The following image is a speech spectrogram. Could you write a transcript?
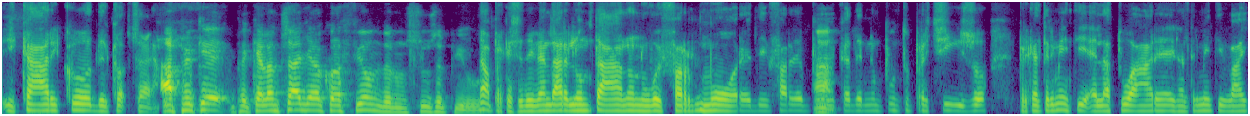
il carico del co- cioè, Ah, perché, perché lanciargliela con la fionda non si usa più. no perché se devi andare lontano non vuoi far rumore devi fare Ah. cadere in un punto preciso perché altrimenti è la tua area e altrimenti vai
